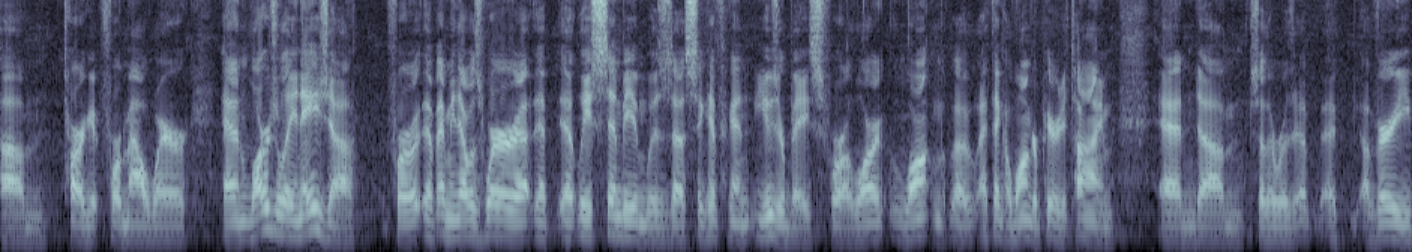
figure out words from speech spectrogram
um, target for malware, and largely in Asia. For I mean, that was where at, at least Symbian was a significant user base for a long, long uh, I think, a longer period of time. And um, so there was a, a, a very,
